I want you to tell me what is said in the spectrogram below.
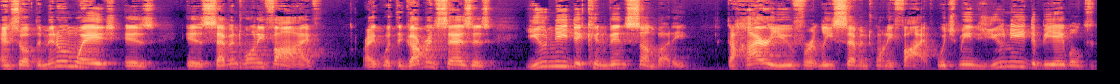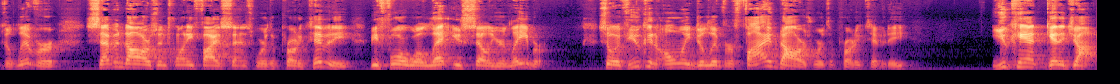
And so if the minimum wage is is 725, right? What the government says is you need to convince somebody to hire you for at least 725, which means you need to be able to deliver $7.25 worth of productivity before we'll let you sell your labor. So if you can only deliver $5 worth of productivity, you can't get a job.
